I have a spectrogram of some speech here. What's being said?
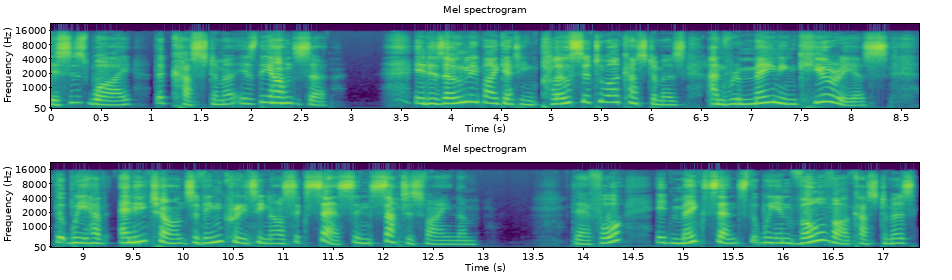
This is why the customer is the answer. It is only by getting closer to our customers and remaining curious that we have any chance of increasing our success in satisfying them. Therefore, it makes sense that we involve our customers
